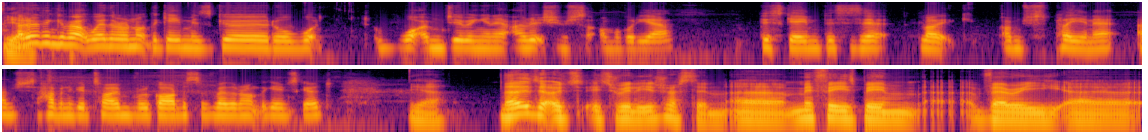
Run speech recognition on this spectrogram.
yeah. i don't think about whether or not the game is good or what what i'm doing in it i literally just like, oh my god yeah this game this is it like i'm just playing it i'm just having a good time regardless of whether or not the game's good Yeah. No, it's, it's it's really interesting. Uh, Miffy's been uh, very uh,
